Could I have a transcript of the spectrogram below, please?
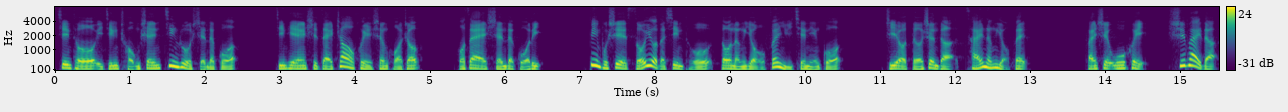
信徒已经重生进入神的国，今天是在教会生活中活在神的国里，并不是所有的信徒都能有份于千年国，只有得胜的才能有份。凡是污秽失败的，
